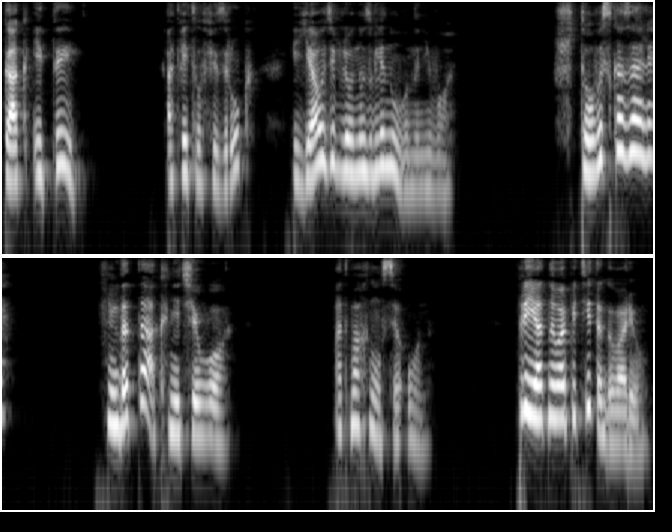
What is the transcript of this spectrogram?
«Как и ты», — ответил физрук, и я удивленно взглянула на него. «Что вы сказали?» «Да так, ничего», — отмахнулся он. «Приятного аппетита, говорю».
